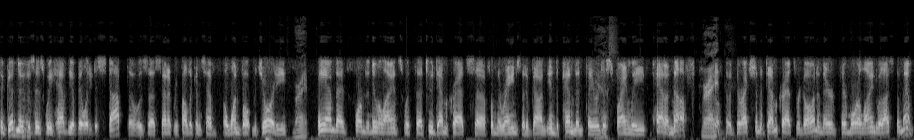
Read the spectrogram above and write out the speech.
the good news is we have the ability to stop those. Uh, Senate Republicans have a one vote majority, right? And I've formed a new alliance with uh, two Democrats uh, from the range that have gone independent. They were yes. just finally had enough right. of the direction the Democrats were going, and they're they're more aligned with us than them.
